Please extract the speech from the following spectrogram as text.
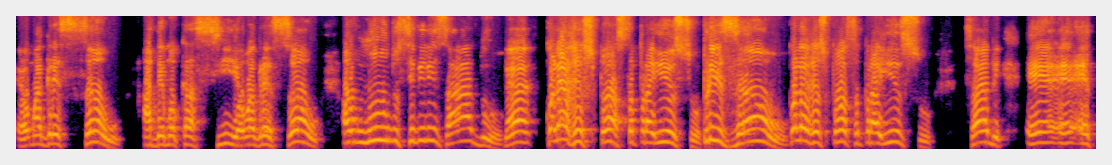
é uma agressão à democracia, é uma agressão ao mundo civilizado. Né? Qual é a resposta para isso? Prisão. Qual é a resposta para isso? Sabe? É, é, é,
